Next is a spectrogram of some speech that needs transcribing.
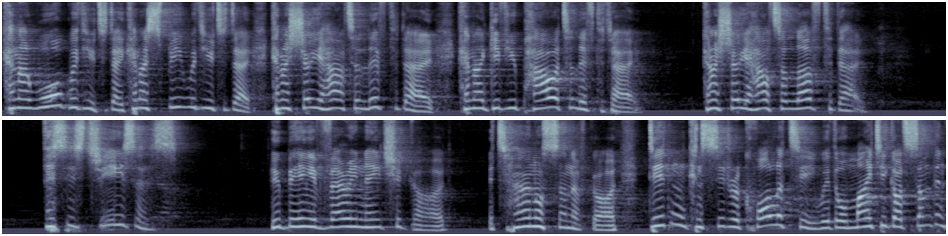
Can I walk with you today? Can I speak with you today? Can I show you how to live today? Can I give you power to live today? Can I show you how to love today? This is Jesus, who, being a very nature God, eternal Son of God, didn't consider equality with Almighty God something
